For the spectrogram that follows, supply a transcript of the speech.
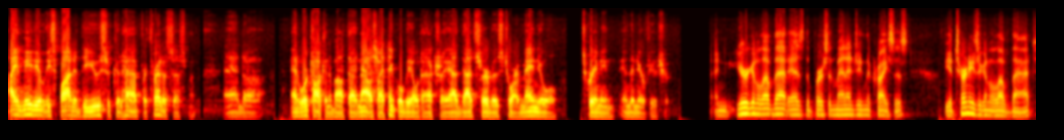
I immediately spotted the use it could have for threat assessment. And, uh, and we're talking about that now. So I think we'll be able to actually add that service to our manual screening in the near future. And you're going to love that as the person managing the crisis. The attorneys are going to love that.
